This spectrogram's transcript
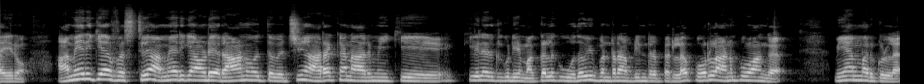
ஆயிரும். அமெரிக்கா ஃபஸ்ட்டு அமெரிக்காவுடைய இராணுவத்தை வச்சு அரக்கன் ஆர்மிக்கு கீழே இருக்கக்கூடிய மக்களுக்கு உதவி பண்ணுறேன் அப்படின்ற பேரில் பொருளை அனுப்புவாங்க. மியான்மருக்குள்ளே.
